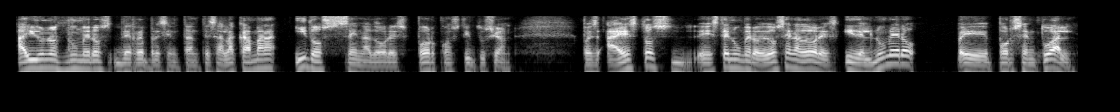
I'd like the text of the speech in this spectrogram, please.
hay unos números de representantes a la Cámara y dos senadores por constitución. Pues a estos, este número de dos senadores y del número eh, porcentual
